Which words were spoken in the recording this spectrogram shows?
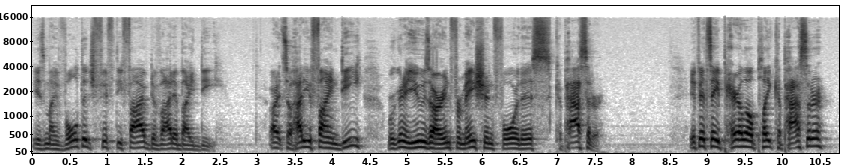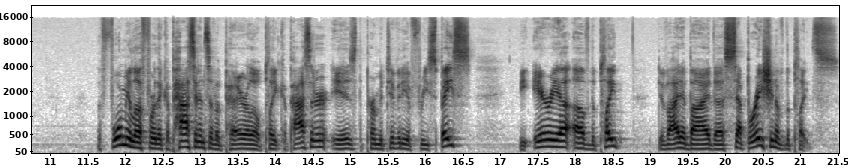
is my voltage 55 divided by D. All right, so how do you find D? We're going to use our information for this capacitor. If it's a parallel plate capacitor, the formula for the capacitance of a parallel plate capacitor is the permittivity of free space, the area of the plate divided by the separation of the plates.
